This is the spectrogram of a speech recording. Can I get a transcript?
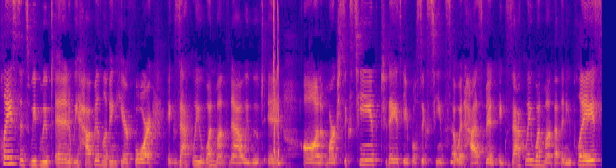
place since we've moved in. We have been living here for exactly one month now. We moved in on March 16th. Today is April 16th, so it has been exactly one month at the new place.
